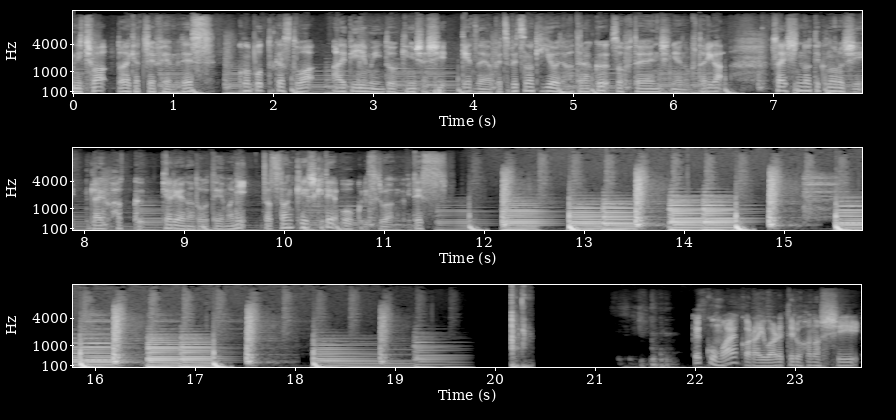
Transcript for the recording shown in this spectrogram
こんにちは、ドライキャッチ FM です。このポッドキャストは IBM に同期入社し、現在は別々の企業で働くソフトウェアエンジニアの2人が、最新のテクノロジー、ライフハック、キャリアなどをテーマに雑談形式でお送りする番組です。結構前から言われてる話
